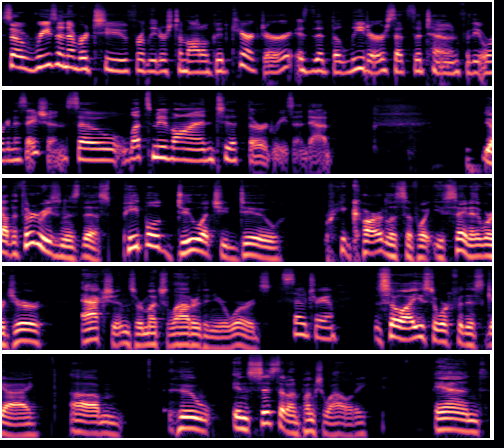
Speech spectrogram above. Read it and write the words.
So, reason number two for leaders to model good character is that the leader sets the tone for the organization. So, let's move on to the third reason, Dad. Yeah, the third reason is this people do what you do regardless of what you say. In other words, your actions are much louder than your words. So true. So I used to work for this guy um, who insisted on punctuality and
